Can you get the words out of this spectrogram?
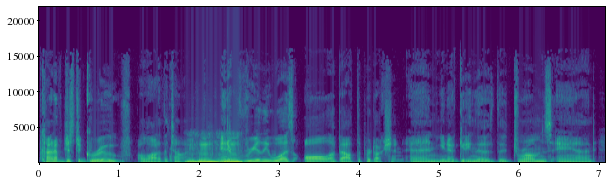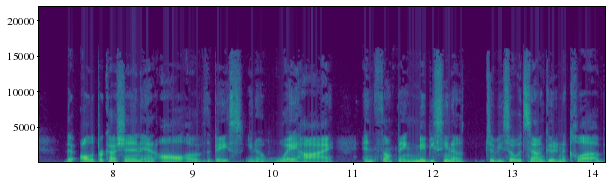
kind of just a groove a lot of the time. Mm-hmm, and mm-hmm. it really was all about the production and you know getting the the drums and the, all the percussion and all of the bass, you know, way high and thumping. Maybe you know to be so it would sound good in a club.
